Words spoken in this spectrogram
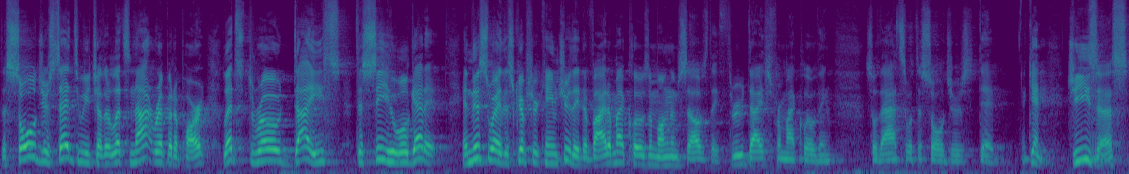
The soldiers said to each other, Let's not rip it apart. Let's throw dice to see who will get it. In this way, the scripture came true. They divided my clothes among themselves, they threw dice from my clothing. So that's what the soldiers did. Again, Jesus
